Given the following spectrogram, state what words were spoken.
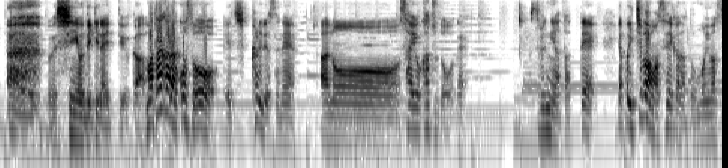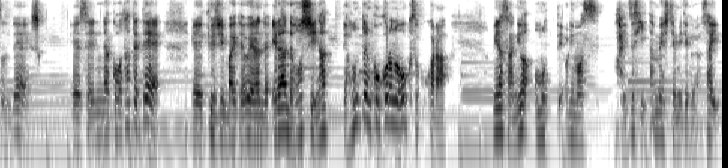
信用できないっていうか、まあだからこそ、えしっかりですね、あのー、採用活動をね、するにあたって、やっぱ一番は成果だと思いますんで、えー、戦略を立てて、えー、求人媒体を選んで、選んでほしいなって、本当に心の奥底から皆さんには思っております。はい、ぜひ試してみてください。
